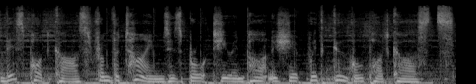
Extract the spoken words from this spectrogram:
This podcast from The Times is brought to you in partnership with Google Podcasts.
